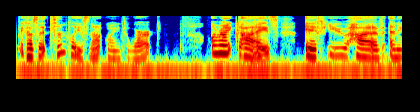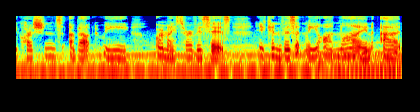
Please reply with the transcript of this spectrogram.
because it simply is not going to work. All right, guys, if you have any questions about me or my services, you can visit me online at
